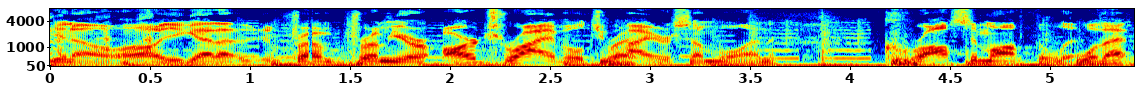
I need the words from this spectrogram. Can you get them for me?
you know, oh, you gotta from from your arch rival to hire someone, cross him off the list. Well, that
